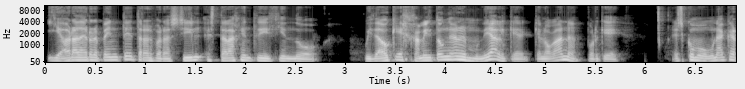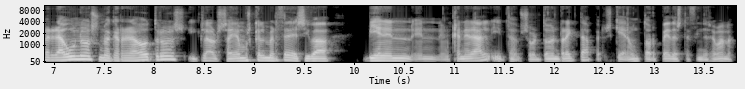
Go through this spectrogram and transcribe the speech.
Y ahora de repente, tras Brasil, está la gente diciendo, cuidado que Hamilton gana el Mundial, que, que lo gana, porque es como una carrera a unos, una carrera a otros, y claro, sabíamos que el Mercedes iba bien en, en- en general, y sobre todo en recta, pero es que era un torpedo este fin de semana.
